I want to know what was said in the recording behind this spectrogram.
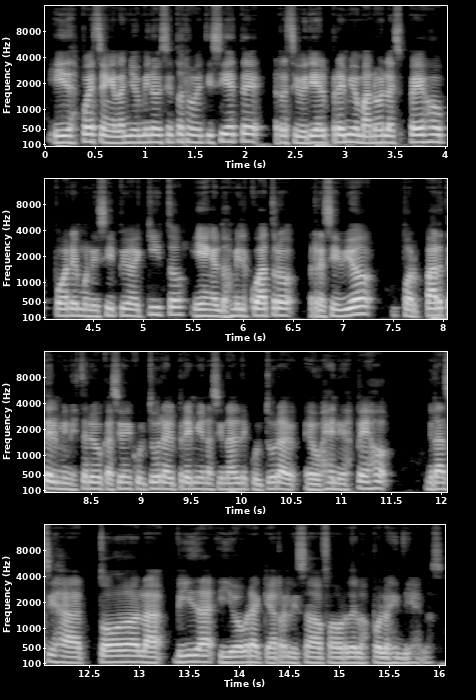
Y después, en el año 1997, recibiría el premio Manuel Espejo por el municipio de Quito y en el 2004 recibió por parte del Ministerio de Educación y Cultura el Premio Nacional de Cultura Eugenio Espejo gracias a toda la vida y obra que ha realizado a favor de los pueblos indígenas.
